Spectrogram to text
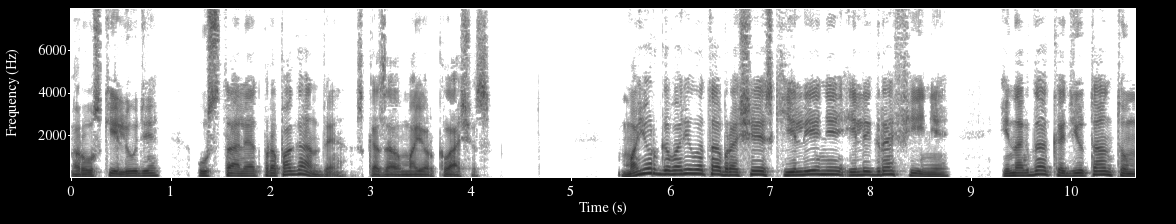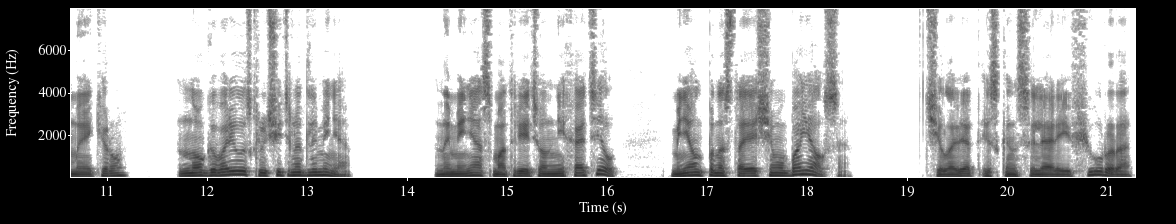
«Русские люди устали от пропаганды», — сказал майор Клачес. Майор говорил это, обращаясь к Елене или графине, иногда к адъютанту Мекеру, но говорил исключительно для меня. На меня смотреть он не хотел, меня он по-настоящему боялся. Человек из канцелярии фюрера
